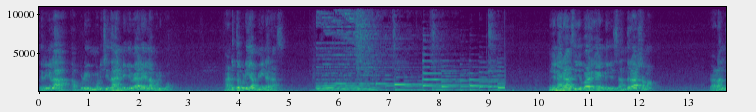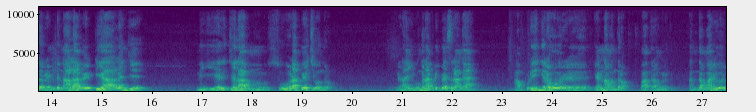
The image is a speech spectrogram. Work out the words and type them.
சரிங்களா? அப்படி முடிச்சு தான் இன்னைக்கு வேலையெல்லாம் முடிப்போம். அடுத்தபடியாக மீனராசி. மீனராசிக்கு பாருங்கள் இன்னைக்கு சந்திராசிரமம் கடந்த ரெண்டு நாளாக வெட்டியாக அலைஞ்சு இன்னைக்கு எரிச்சலாக சூடாக பேச்சு வந்துடும் என்னடா இவங்களா அப்படி பேசுகிறாங்க அப்படிங்கிற ஒரு எண்ணம் வந்துடும் பார்க்குறவங்களுக்கு அந்த மாதிரி ஒரு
